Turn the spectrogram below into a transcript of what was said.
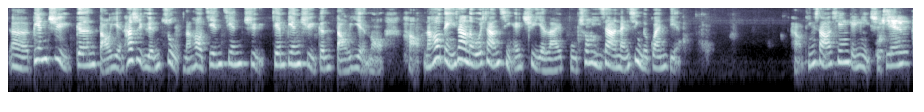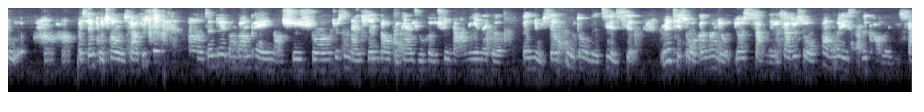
呃编剧跟导演，他是原著，然后兼监剧兼编剧跟导演哦。好，然后等一下呢，我想请 H 也来补充一下男性的观点。好，霆嫂先给你时间。补，好好，我先补充一下，就是呃，针对刚刚佩老师说，就是男生到底该如何去拿捏那个跟女生互动的界限？因为其实我刚刚有有想了一下，就是我换位思考了一下。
